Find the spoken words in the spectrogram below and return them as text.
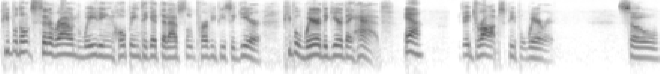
people don't sit around waiting hoping to get that absolute perfect piece of gear. People wear the gear they have. Yeah. If it drops, people wear it. So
